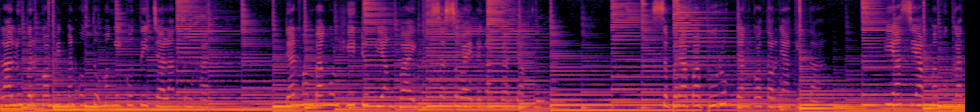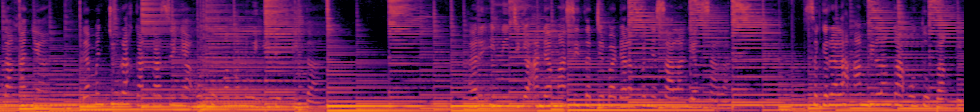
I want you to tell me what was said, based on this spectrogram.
lalu berkomitmen untuk mengikuti jalan Tuhan dan membangun hidup yang baik sesuai dengan kehendak Tuhan. Seberapa buruk dan kotornya kita, ia siap membuka tangannya dan mencurahkan kasihnya untuk segeralah ambil langkah untuk bangkit.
